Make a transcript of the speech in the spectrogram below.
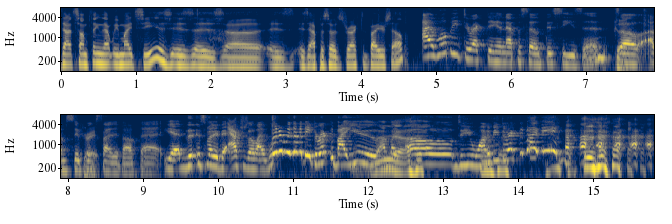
that something that we might see? Is is is uh, is is episodes directed by yourself? i will be directing an episode this season so i'm super Great. excited about that yeah th- it's funny the actors are like when are we going to be directed by you i'm like oh do you want to be directed by me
